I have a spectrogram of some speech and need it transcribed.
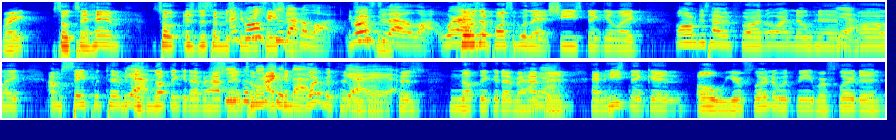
right? So to him, so it's just a miscommunication. And girls do that a lot. Girls Exactly. do that a lot. Whereas So is it possible that she's thinking like, oh, I'm just having fun. Oh, I know him. Yeah. Oh, like I'm safe with him because Yeah. nothing could ever She happen. So I can that. flirt with him Yeah, even yeah, yeah. because nothing could ever happen. Yeah. And he's thinking, oh, you're flirting with me. We're flirting.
